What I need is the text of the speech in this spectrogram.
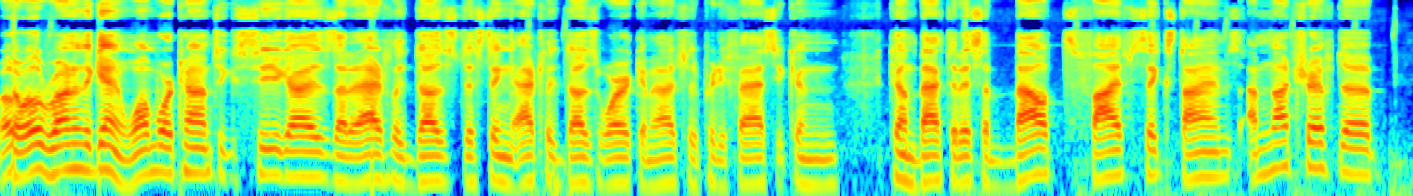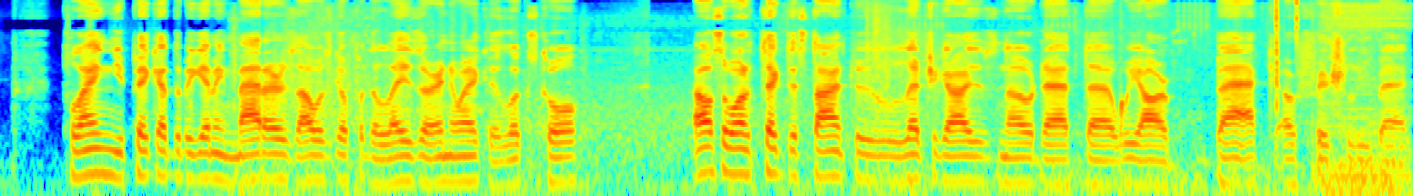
Well, so we'll run it again one more time to see you guys that it actually does, this thing actually does work and actually pretty fast. You can come back to this about five, six times. I'm not sure if the plane you pick at the beginning matters. I always go for the Lazer anyway because it looks cool. I also want to take this time to let you guys know that uh, we are back, officially back.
